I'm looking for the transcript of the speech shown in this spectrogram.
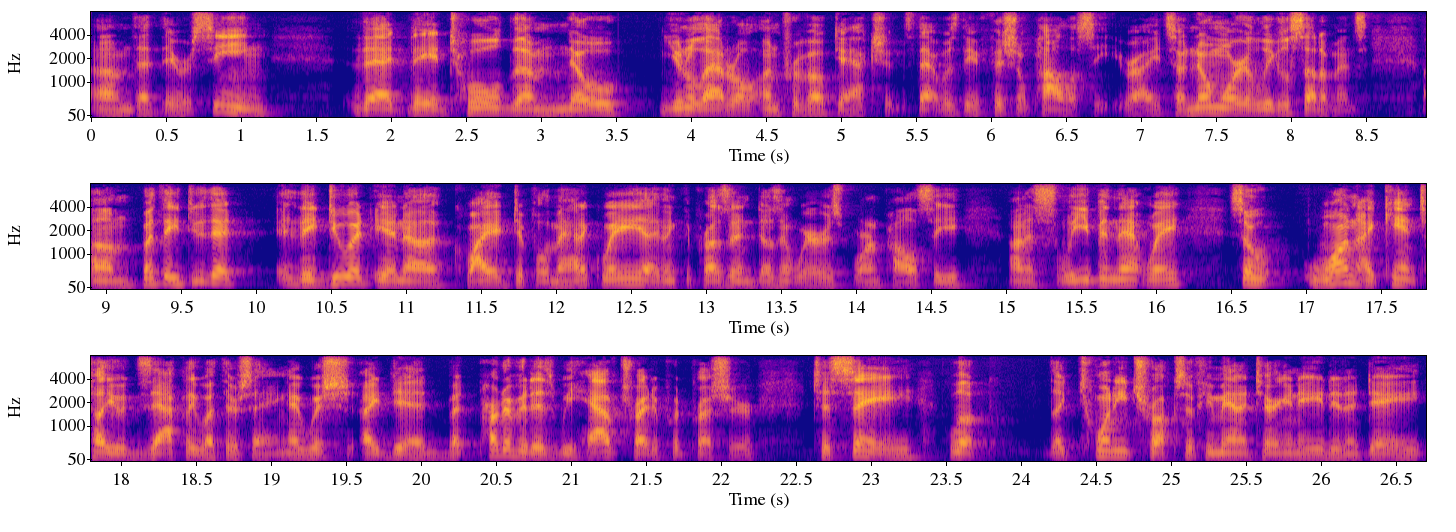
um, that they were seeing, that they had told them no unilateral, unprovoked actions. That was the official policy, right? So no more illegal settlements. Um, but they do that. They do it in a quiet, diplomatic way. I think the president doesn't wear his foreign policy on his sleeve in that way. So one, I can't tell you exactly what they're saying. I wish I did, but part of it is we have tried to put pressure to say, look, like 20 trucks of humanitarian aid in a day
